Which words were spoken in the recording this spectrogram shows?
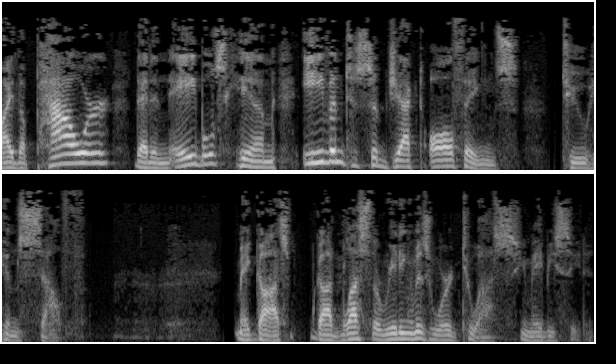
by the power that enables him even to subject all things to himself. May God's, God bless the reading of his word to us. You may be seated.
